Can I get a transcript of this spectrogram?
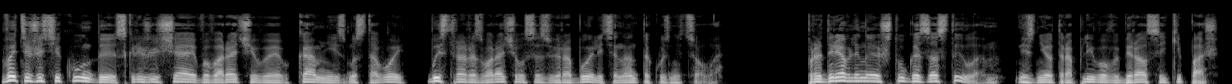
В эти же секунды, скрежещая и выворачивая камни из мостовой, быстро разворачивался зверобой лейтенанта Кузнецова. Продырявленная штука застыла, из нее торопливо выбирался экипаж.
